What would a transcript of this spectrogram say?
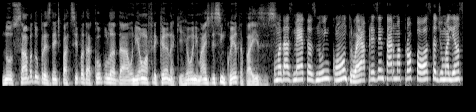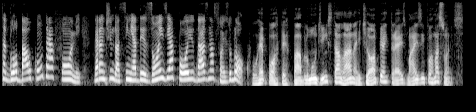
No sábado, o presidente participa da cúpula da União Africana, que reúne mais de 50 países. Uma das metas no encontro é apresentar uma proposta de uma aliança global contra a fome, garantindo assim adesões e apoio das nações do bloco. O repórter Pablo Mundim está lá na Etiópia e traz mais informações.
